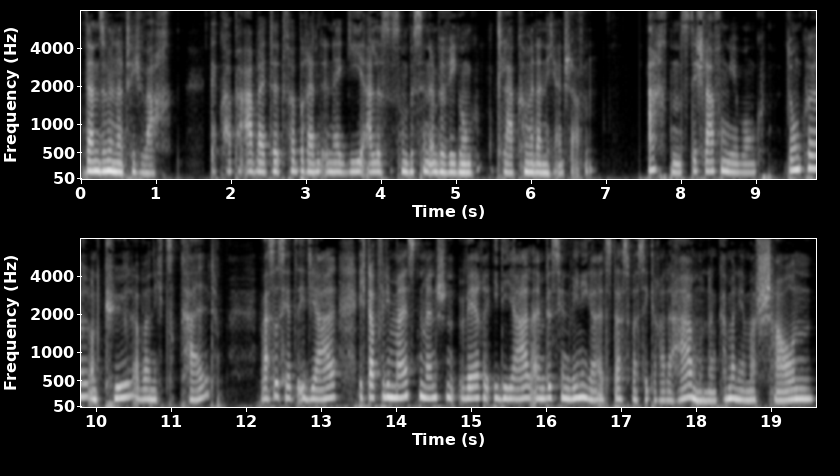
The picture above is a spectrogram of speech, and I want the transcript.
dann sind wir natürlich wach der Körper arbeitet, verbrennt Energie, alles ist so ein bisschen in Bewegung. Klar können wir dann nicht einschlafen. Achtens, die Schlafumgebung. Dunkel und kühl, aber nicht zu kalt. Was ist jetzt ideal? Ich glaube, für die meisten Menschen wäre ideal ein bisschen weniger als das, was sie gerade haben. Und dann kann man ja mal schauen,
